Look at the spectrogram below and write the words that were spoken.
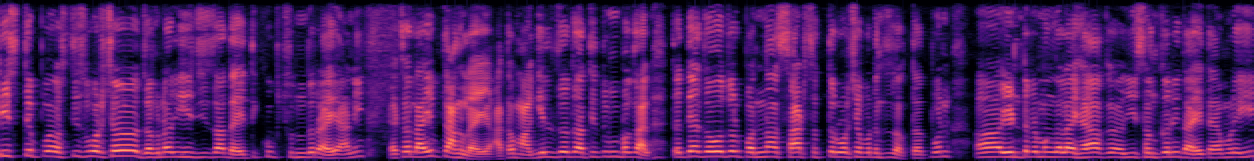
तीस ते पस्तीस वर्ष जगणारी ही जी जात आहे ती खूप सुंदर आहे आणि याचा लाईफ चांगला आहे. आता मागील जर जाती तुम्ही बघाल तर त्या जवळजवळ पन्नास साठ सत्तर वर्षापर्यंत जगतात. पण इंटरमंगला ह्या ही संकरित आहे. त्यामुळे ही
